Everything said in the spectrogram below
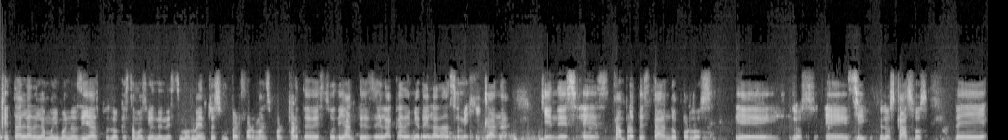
¿Qué tal, Adela? Muy buenos días. Pues lo que estamos viendo en este momento es un performance por parte de estudiantes de la Academia de la Danza Mexicana, quienes eh, están protestando por los, eh, los, eh, sí, los casos de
